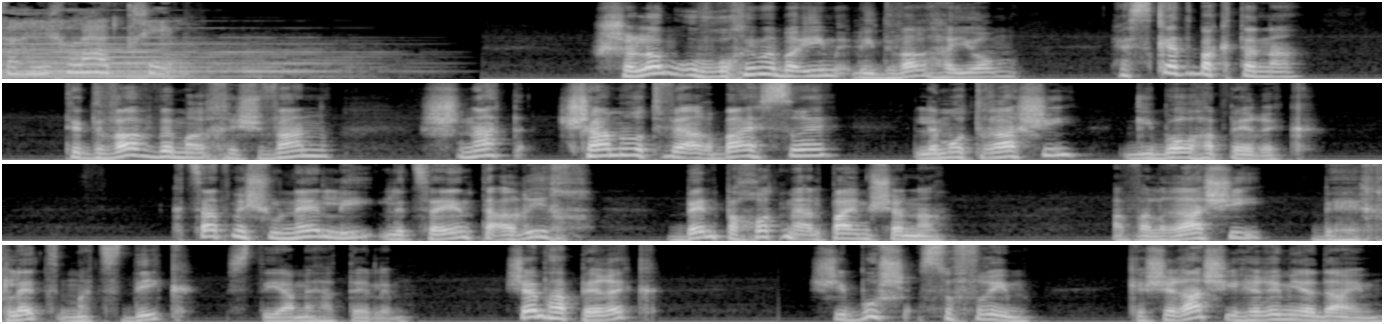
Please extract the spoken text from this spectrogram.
צריך להתחיל. שלום וברוכים הבאים לדבר היום, הסכת בקטנה, ט"ו במרחשוון, שנת 914 למות רש"י, גיבור הפרק. קצת משונה לי לציין תאריך בין פחות מאלפיים שנה, אבל רש"י בהחלט מצדיק סטייה מהתלם. שם הפרק, שיבוש סופרים, כשרש"י הרים ידיים.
